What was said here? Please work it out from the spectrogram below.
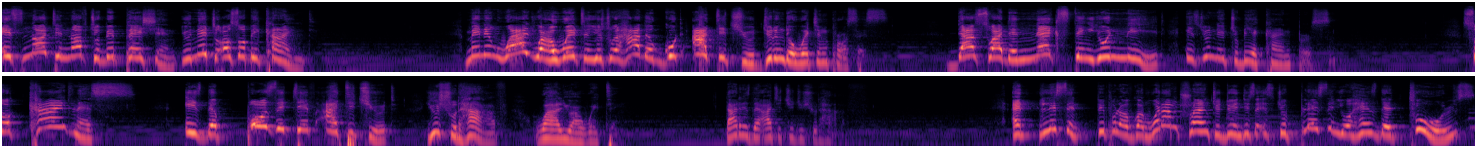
It's not enough to be patient, you need to also be kind. Meaning, while you are waiting, you should have a good attitude during the waiting process. That's why the next thing you need is you need to be a kind person. So, kindness is the positive attitude you should have while you are waiting. That is the attitude you should have. And listen, people of God, what I'm trying to do in this is to place in your hands the tools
